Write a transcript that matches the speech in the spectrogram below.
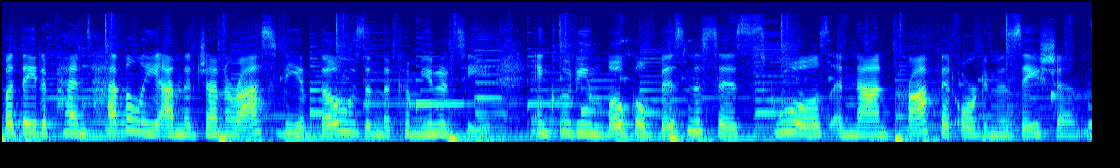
but they depend heavily on the generosity of those in the community, including local businesses, schools, and nonprofit organizations.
